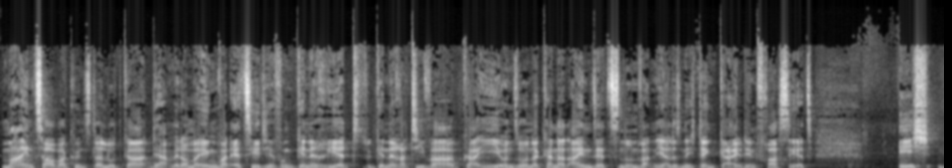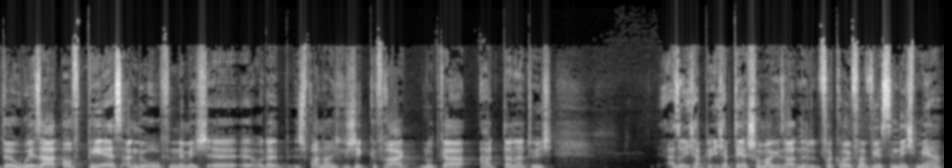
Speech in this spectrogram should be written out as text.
mein Zauberkünstler Ludger, der hat mir doch mal irgendwas erzählt hier von generiert, generativer KI und so und da kann das einsetzen und was nicht alles nicht. Denk, geil, den fragst du jetzt. Ich, The Wizard of PS, angerufen, nämlich, äh, oder Sprachnachricht geschickt, gefragt. Ludger hat dann natürlich, also ich habe ich hab dir ja schon mal gesagt, ne, Verkäufer wirst du nicht mehr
